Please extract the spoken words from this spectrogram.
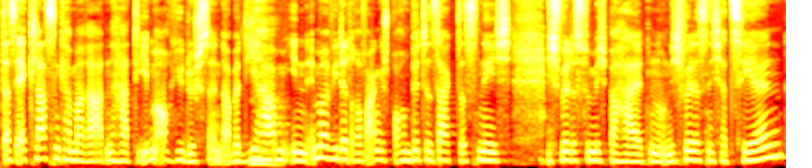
dass er Klassenkameraden hat, die eben auch jüdisch sind. Aber die ja. haben ihn immer wieder darauf angesprochen, bitte sag das nicht, ich will das für mich behalten und ich will das nicht erzählen.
